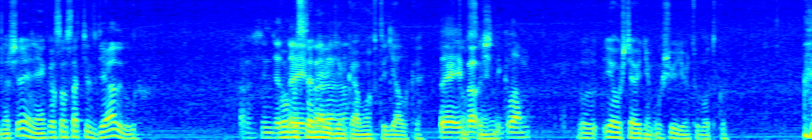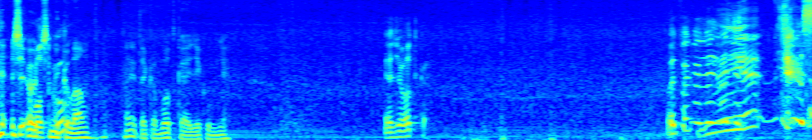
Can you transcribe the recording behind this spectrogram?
No čo je, nejako som sa ti vzdialil. Prosím ťa, to Vôbec ťa nevidím kamo v tej ďalke. To je iba očný klam. Ja už ťa vidím, už vidím tú bodku. že očný klam. Hej, taká bodka ide ku mne. Ja že vodka. Poď, poď, poď, poď, poď. Nie, yes.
